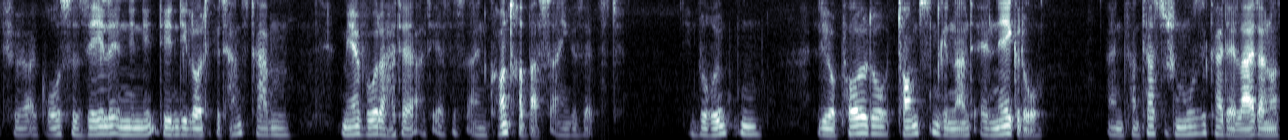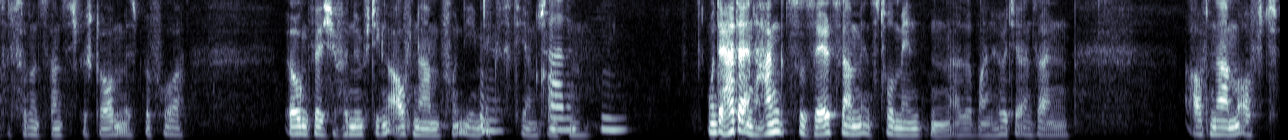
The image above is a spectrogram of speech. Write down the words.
für große Säle, in denen die Leute getanzt haben, mehr wurde, hat er als erstes einen Kontrabass eingesetzt. Den berühmten Leopoldo Thompson, genannt El Negro, einen fantastischen Musiker, der leider 1925 gestorben ist, bevor irgendwelche vernünftigen Aufnahmen von ihm ja, existieren schade. konnten. Mhm. Und er hatte einen Hang zu seltsamen Instrumenten. Also man hört ja in seinen Aufnahmen oft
